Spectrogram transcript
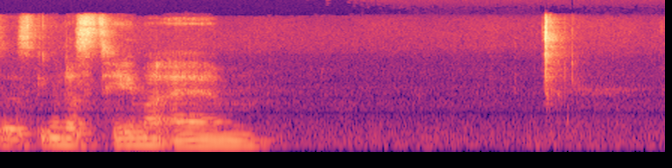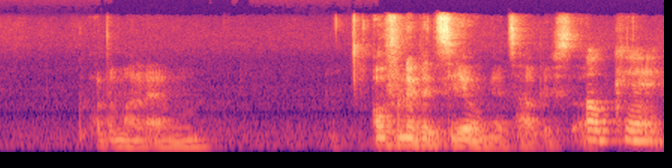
es ging um das Thema, ähm, warte mal, ähm, offene Beziehung, jetzt habe ich es. Okay.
